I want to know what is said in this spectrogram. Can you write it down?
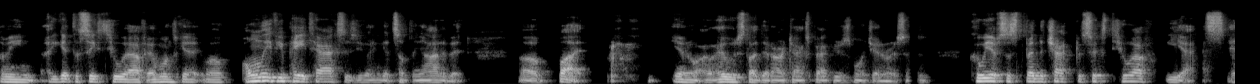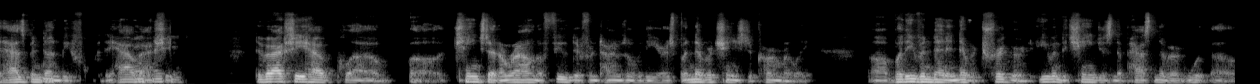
I mean, I get the 62F. Everyone's getting well. Only if you pay taxes, you're going to get something out of it. Uh, but you know, I, I always thought that our tax package is more generous. And could we have suspended Chapter for 62F? Yes, it has been done mm-hmm. before. They have oh, actually, they've actually have uh, uh, changed it around a few different times over the years, but never changed it permanently. Uh, but even then, it never triggered. Even the changes in the past never uh,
